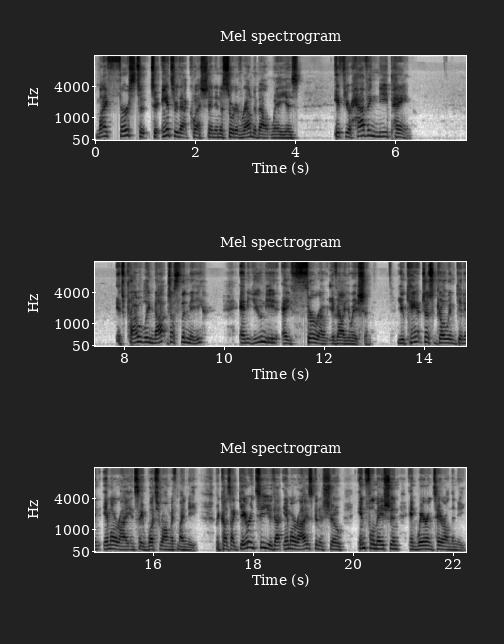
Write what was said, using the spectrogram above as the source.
my first to, to answer that question in a sort of roundabout way is if you're having knee pain, it's probably not just the knee, and you need a thorough evaluation. You can't just go and get an MRI and say, What's wrong with my knee? Because I guarantee you that MRI is going to show inflammation and wear and tear on the knee.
